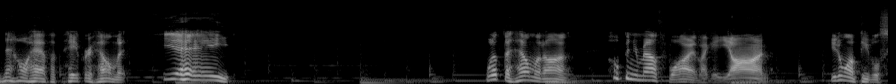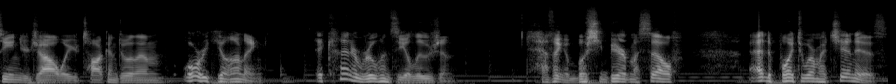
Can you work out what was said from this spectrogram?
Now I have a paper helmet. Yay! With the helmet on, open your mouth wide like a yawn. You don't want people seeing your jaw while you're talking to them, or yawning. It kind of ruins the illusion. Having a bushy beard myself, I had to point to where my chin is.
